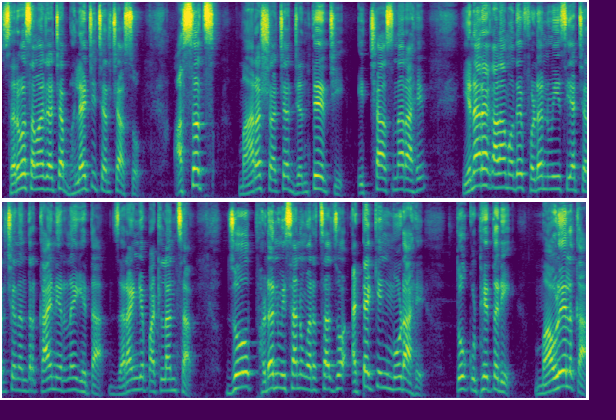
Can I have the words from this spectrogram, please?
सर्व समाजाच्या भल्याची चर्चा असो असंच महाराष्ट्राच्या जनतेची इच्छा असणार आहे. येणाऱ्या काळामध्ये फडणवीस या चर्चेनंतर काय निर्णय घेता जरांगे पाटलांचा जो फडणवीसांवरचा जो अटॅकिंग मोड आहे तो कुठेतरी मावळेल का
